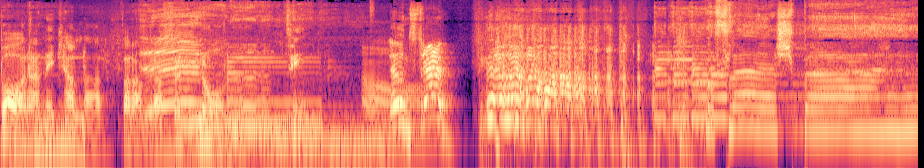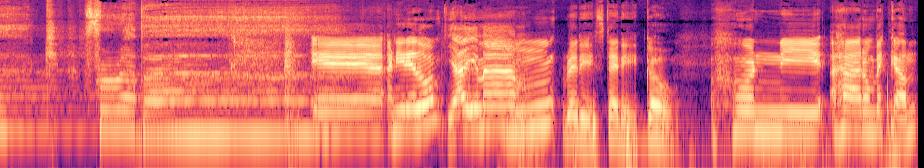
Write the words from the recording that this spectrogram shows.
bara ni kallar varandra för någonting. Lundström! Flashback forever Eh, är ni redo? Jajamän! Mm. Ready, steady, go. Hörni, här om veckan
